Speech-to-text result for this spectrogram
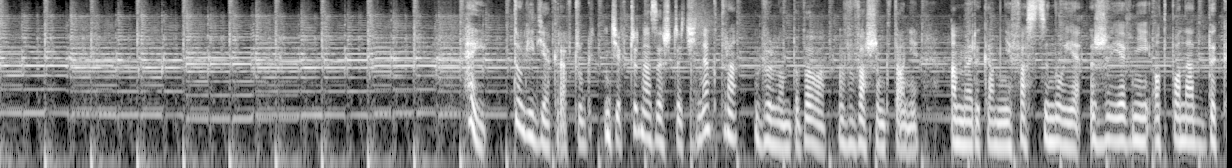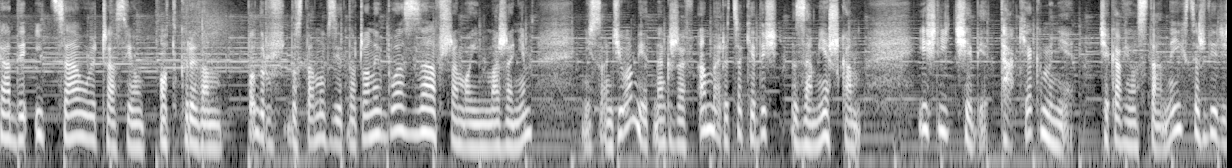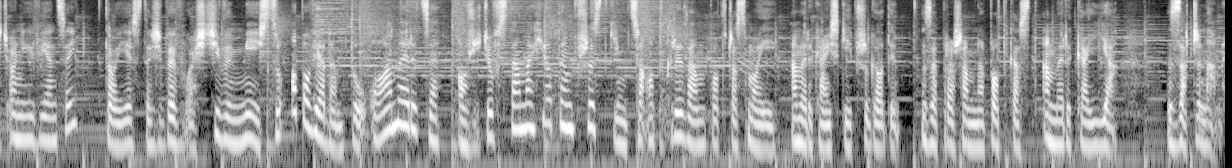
Hej, tu Lidia Krawczuk, dziewczyna ze Szczecina, która wylądowała w Waszyngtonie. Ameryka mnie fascynuje, żyję w niej od ponad dekady i cały czas ją odkrywam. Podróż do Stanów Zjednoczonych była zawsze moim marzeniem. Nie sądziłam jednak, że w Ameryce kiedyś zamieszkam. Jeśli Ciebie, tak jak mnie, ciekawią Stany i chcesz wiedzieć o nich więcej, to jesteś we właściwym miejscu. Opowiadam tu o Ameryce, o życiu w Stanach i o tym wszystkim, co odkrywam podczas mojej amerykańskiej przygody. Zapraszam na podcast Ameryka i ja. Zaczynamy.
